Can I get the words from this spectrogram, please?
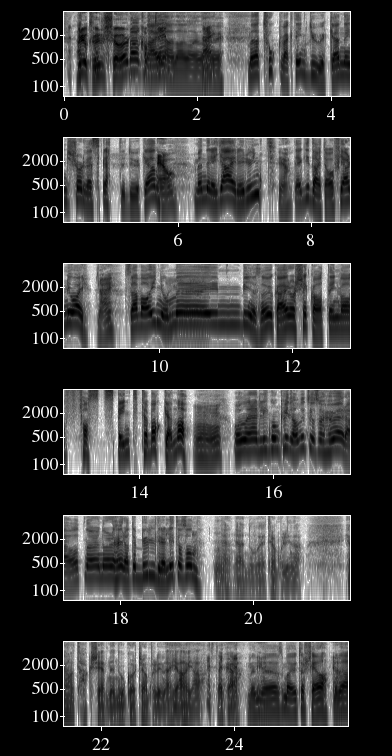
Bruker du den sjøl, da, kaptein? nei, nei, nei, nei. Nei. Men jeg tok vekk den duken, den sjølve sprettduken. Ja. Men det gjerdet rundt, Ja. det gidda jeg ikke å fjerne i år. Nei. Så jeg var innom uh, i begynnelsen av uka her og sjekka at den var fastspent til bakken. da. Mhm. Og når jeg ligger om kveldene, så hører jeg at når, når jeg hører at det buldrer litt og sånn ja, nei, nå er trampolina. Ja, takk, skjebne, nå går trampolina. Ja ja, tenker jeg. Men ja. så må jeg ut og se, da. Men det,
